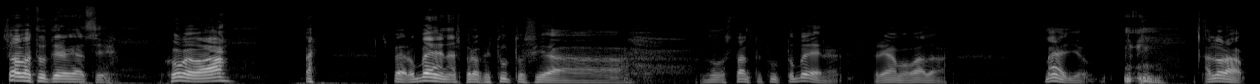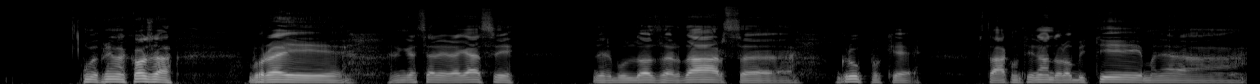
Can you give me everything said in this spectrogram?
Salve a tutti ragazzi, come va? Eh, spero bene, spero che tutto sia, nonostante tutto bene, speriamo vada meglio. allora, come prima cosa vorrei ringraziare i ragazzi del Bulldozer Dars, eh, gruppo che sta continuando l'OBT in maniera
